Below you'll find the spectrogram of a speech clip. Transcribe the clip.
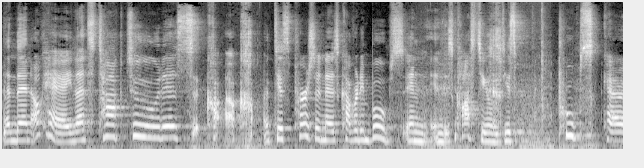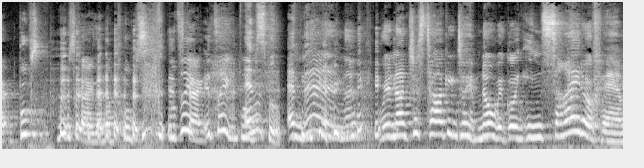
and then okay, let's talk to this co- uh, this person that is covered in boobs in in this costume. these poops character, poops poops character, no poops. It's like- it's like boobs and, poop. and then we're not just talking to him. No, we're going inside of him,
